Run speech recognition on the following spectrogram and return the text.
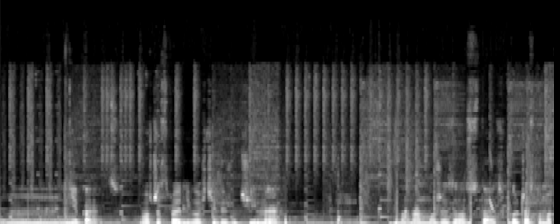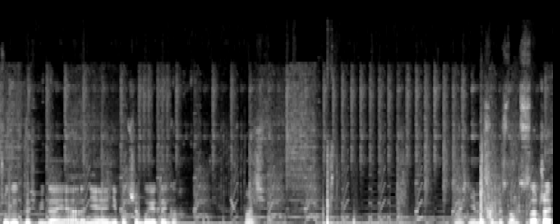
Mm, nie bardzo. Może sprawiedliwości wyrzucimy. Banan może zostać. Kolczastą maczugę ktoś mi daje, ale nie, nie potrzebuję tego. Macie. Weźmiemy sobie stąd soczek.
